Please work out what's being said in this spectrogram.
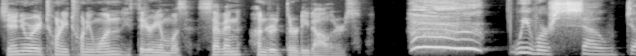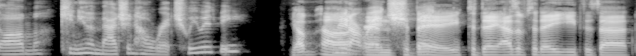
January 2021, Ethereum was $730. We were so dumb. Can you imagine how rich we would be? Yep. Uh, rich, and today, but... today, as of today, ETH is at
